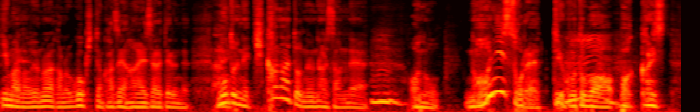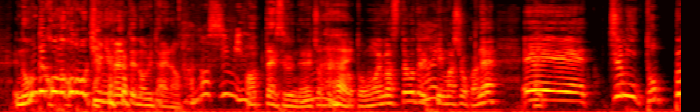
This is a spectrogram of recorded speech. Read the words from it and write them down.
今の世の中の動きっていうのが完全に反映されてるんで、本当にね聞かないとねうなぎさんね、あの何それっていう言葉ばっかり、なんでこんな言葉急に流行ってんの？みたいな。楽しみ。あったりするんでね、ちょっと聞こうと思います。ということで言ってみましょうかね。えーちなみにトップ、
